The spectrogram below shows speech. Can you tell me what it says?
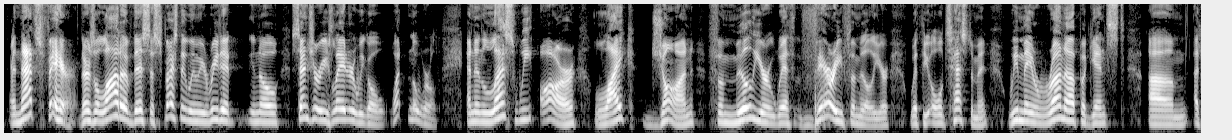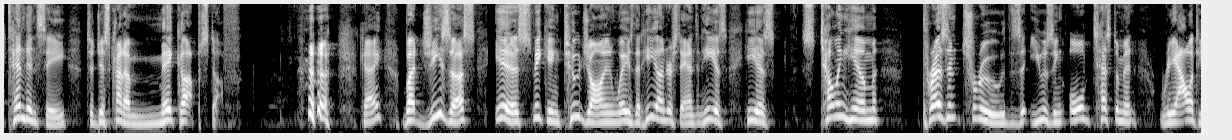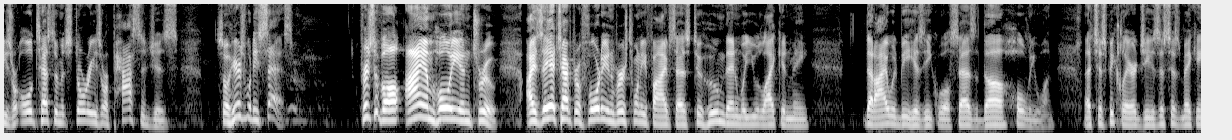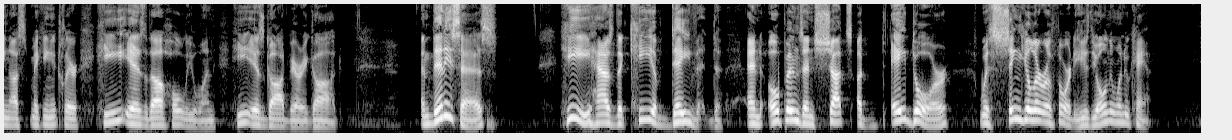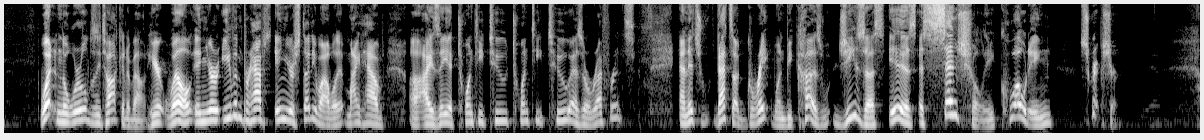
And that's fair. There's a lot of this, especially when we read it, you know, centuries later, we go, what in the world? And unless we are, like John, familiar with, very familiar with the Old Testament, we may run up against um, a tendency to just kind of make up stuff. okay? But Jesus is speaking to John in ways that he understands, and he is, he is telling him present truths using Old Testament realities or Old Testament stories or passages. So here's what he says. First of all, I am holy and true. Isaiah chapter 40 and verse 25 says, To whom then will you liken me that I would be his equal, says the Holy One. Let's just be clear. Jesus is making us making it clear. He is the Holy One. He is God, very God. And then he says, He has the key of David and opens and shuts a, a door with singular authority. He's the only one who can. What in the world is he talking about here? Well, in your even perhaps in your study Bible, it might have uh, Isaiah 22, 22 as a reference. And it's that's a great one because Jesus is essentially quoting scripture.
